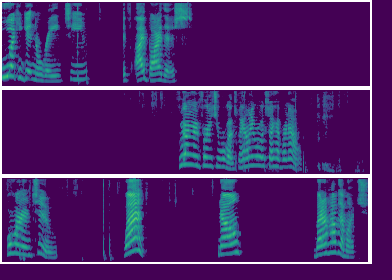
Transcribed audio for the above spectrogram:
Ooh, I can get in the raid team. If I buy this, Three hundred and thirty-two Robux. Wait, how many Robux do I have right now? 402. What? No. But I don't have that much.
